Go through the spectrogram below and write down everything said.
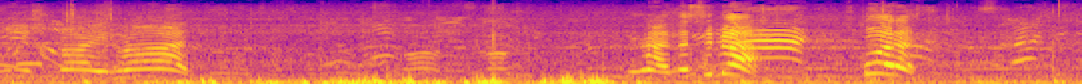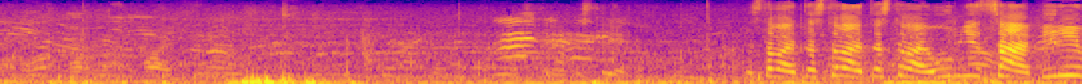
Мишка, играй. Играй, на себя. Скорость. Доставай, доставай, доставай. Умница. Бери.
